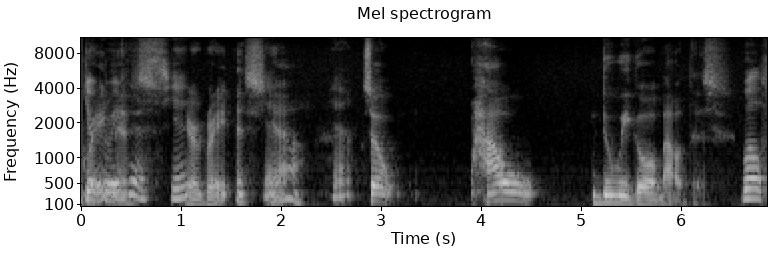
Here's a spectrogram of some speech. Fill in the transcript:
greatness, greatness, yeah. your greatness. Yeah. yeah. yeah So, how do we go about this? Well,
